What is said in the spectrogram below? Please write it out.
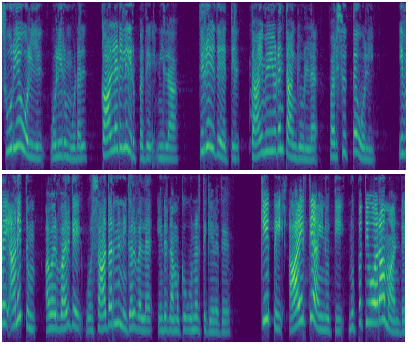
சூரிய ஒளியில் ஒளிரும் உடல் காலடியில் இருப்பது நிலா திரு இதயத்தில் தாய்மையுடன் தாங்கியுள்ள பரிசுத்த ஒளி. இவை அனைத்தும் அவர் வருகை ஒரு சாதாரண நிகழ்வல்ல என்று நமக்கு உணர்த்துகிறது. கிபி ஆயிரத்தி ஐநூத்தி முப்பத்தி ஓராம் ஆண்டு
